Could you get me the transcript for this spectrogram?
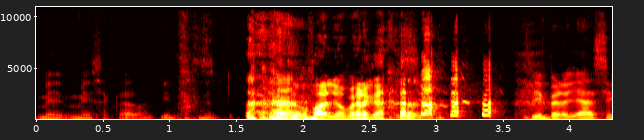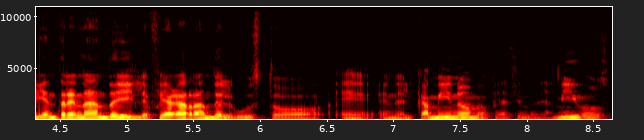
me, me- sacaron, y entonces Valió verga. Sí, pero ya seguí entrenando y le fui agarrando el gusto eh, en el camino, me fui haciendo de amigos.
